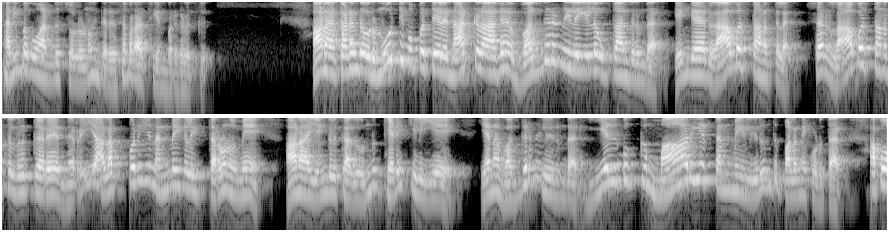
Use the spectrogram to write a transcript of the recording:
சனி பகவான் தான் சொல்லணும் இந்த ரிஷபராசி என்பர்களுக்கு ஆனால் கடந்த ஒரு நூற்றி முப்பத்தேழு நாட்களாக வக்ர நிலையில் உட்கார்ந்திருந்தார். எங்க? லாபஸ்தானத்தில். சார் லாபஸ்தானத்தில் இருக்கிற நிறைய அளப்பரிய நன்மைகளை தரணுமே. ஆனால் எங்களுக்கு அது ஒன்றும் கிடைக்கலையே. என வக்ர நிலையில் இருந்தார். இயல்புக்கு மாறிய தன்மையில் இருந்து பலனை கொடுத்தார். அப்போ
